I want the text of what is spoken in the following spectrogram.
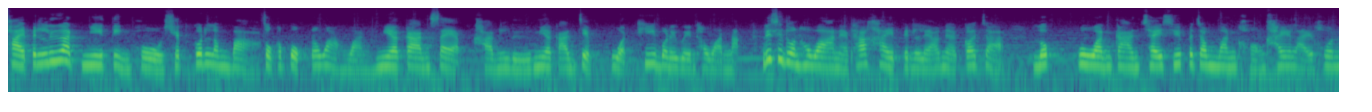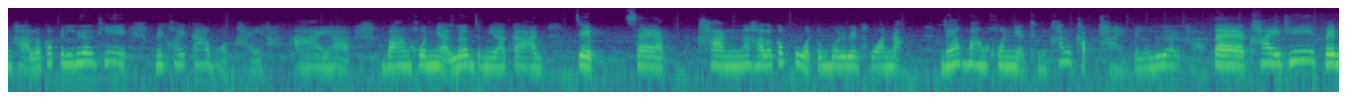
ถ่ายเป็นเลือดมีติ่งโผล่เช็ดก้นลำบากสกปรกระหว่างวัน มีอาการแสบคัน หรือมีอาการเจ็บปวดที่บริเวณทวารหนัก ลินสีดวงทวารเนี่ยถ้าใครเป็นแล้วเนี่ยก็จะรบกวนการใช้ชีวิตประจำวันของใครหลายคนค่ะ แล้วก็เป็นเรื่องที่ไม่ค่อยกล้าบอกใครค่ะ อายค่ะ บางคนเนี่ยเริ่มจะมีอาการเจ็บแสบ คันนะคะ แล้วก็ปวดตรงบริเวณทวารหนัก แล้วบางคนเนี่ยถึงขั้นขับถ่ายเป็นเลือดค่ะ แต่ใครที่เป็น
